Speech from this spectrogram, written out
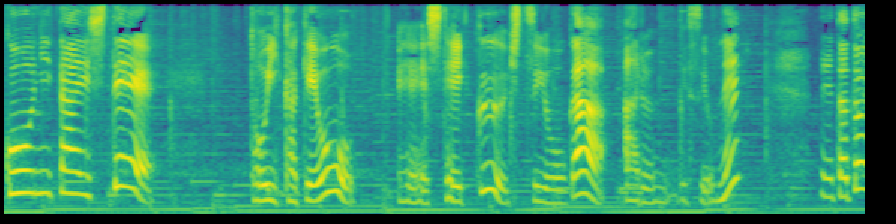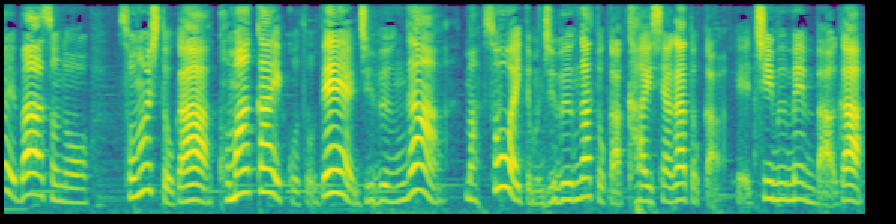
考に対して問いかけを、えー、していく必要があるんですよね。で例えばそのその人が細かいことで自分がまあそうは言っても自分がとか会社がとかチームメンバーが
